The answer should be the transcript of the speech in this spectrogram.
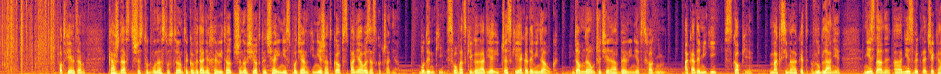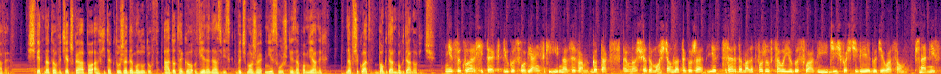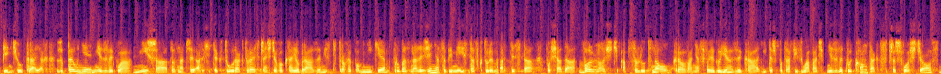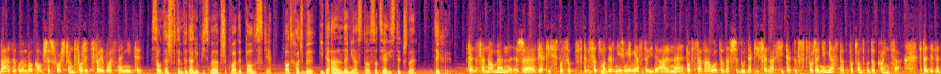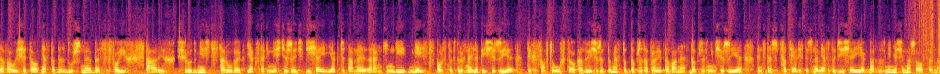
Potwierdzam. Każda z 312 stron tego wydania Herito przynosi odkrycia i niespodzianki, nierzadko wspaniałe zaskoczenia. Budynki Słowackiego Radia i Czeskiej Akademii Nauk. Dom nauczyciela w Berlinie Wschodnim. Akademiki w Skopie. Maxi Market w Lublanie. Nieznane, a niezwykle ciekawe. Świetna to wycieczka po architekturze demoludów, a do tego wiele nazwisk, być może niesłusznie zapomnianych. Na przykład Bogdan Bogdanowicz. Niezwykły architekt jugosłowiański i nazywam go tak z pełną świadomością, dlatego że jest Serbem, ale tworzył w całej Jugosławii i dziś właściwie jego dzieła są przynajmniej w pięciu krajach. Zupełnie niezwykła nisza, to znaczy architektura, która jest częściowo krajobrazem, jest trochę pomnikiem. Próba znalezienia sobie miejsca, w którym artysta posiada wolność absolutną kreowania swojego języka i też potrafi złapać niezwykły kontakt z przeszłością, z bardzo głęboką przeszłością, tworzyć swoje własne mity. Są też w tym wydaniu pisma przykłady polskie, od choćby idealne miasto socjalistyczne Tychy. Ten fenomen, że w jakiś sposób w tym socmodernizmie miasto idealne powstawało. To zawsze był taki sen architektów, stworzenie miasta od początku do końca. Wtedy wydawały się to miasta bezduszne, bez swoich starych śródmieść, starówek. Jak w takim mieście żyć? Dzisiaj, jak czytamy rankingi miejsc w Polsce, w których najlepiej się żyje, Tychy są w czołówce. Okazuje się, że to miasto dobrze zaprojektowane, dobrze w nim się żyje, więc też socjalistyczne miasto dzisiaj jak bardzo zmienia się nasza ocena.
